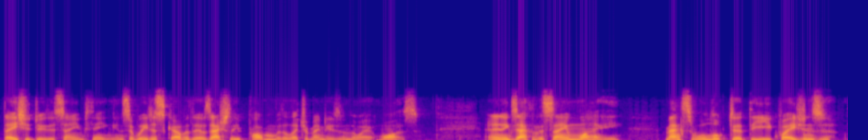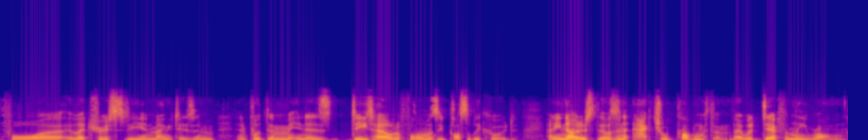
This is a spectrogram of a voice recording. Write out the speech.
they should do the same thing. And so we discovered there was actually a problem with electromagnetism the way it was. And in exactly the same way, Maxwell looked at the equations for electricity and magnetism and put them in as detailed a form as he possibly could, and he noticed there was an actual problem with them. They were definitely wrong.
